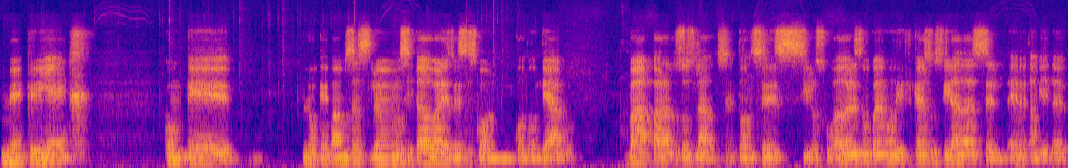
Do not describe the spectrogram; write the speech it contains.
me crié con que lo que vamos a, lo hemos citado varias veces con, con Don Diablo, va para los dos lados. Entonces, si los jugadores no pueden modificar sus tiradas, el DM también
